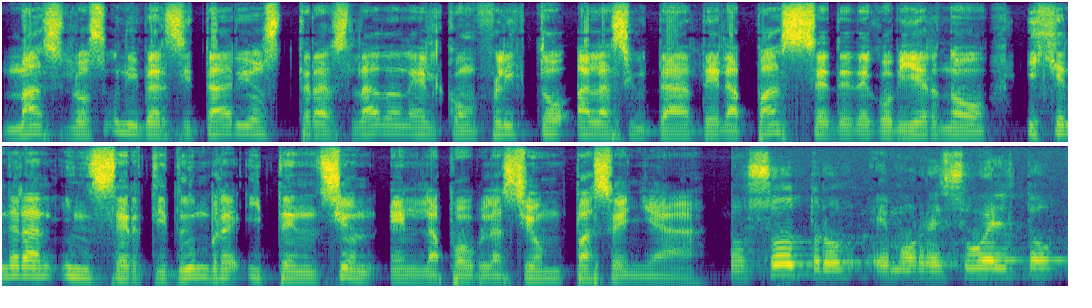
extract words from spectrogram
más los universitarios trasladan el conflicto a la ciudad de La Paz, sede de gobierno, y generan incertidumbre y tensión en la población paseña. Nosotros hemos resuelto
